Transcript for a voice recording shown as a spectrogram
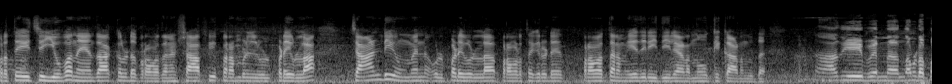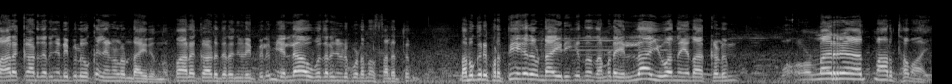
പ്രത്യേകിച്ച് യുവ നേതാക്കളുടെ പ്രവർത്തനം ഷാഫി പറമ്പിൽ ഉൾപ്പെടെയുള്ള ചാണ്ടി ഉമ്മൻ ഉൾപ്പെടെയുള്ള പ്രവർത്തകരുടെ പ്രവർത്തനം ഏത് രീതിയിലാണ് നോക്കിക്കാണുന്നത്? അത് ഈ പിന്നെ നമ്മുടെ പാലക്കാട് തിരഞ്ഞെടുപ്പിലും ഒക്കെ ഞങ്ങളുണ്ടായിരുന്നു. പാലക്കാട് തിരഞ്ഞെടുപ്പിലും എല്ലാ ഉപതെരഞ്ഞെടുപ്പ് ഇടുന്ന സ്ഥലത്തും നമുക്കൊരു പ്രത്യേകത ഉണ്ടായിരിക്കുന്നത് നമ്മുടെ എല്ലാ യുവ നേതാക്കളും വളരെ ആത്മാർത്ഥമായി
